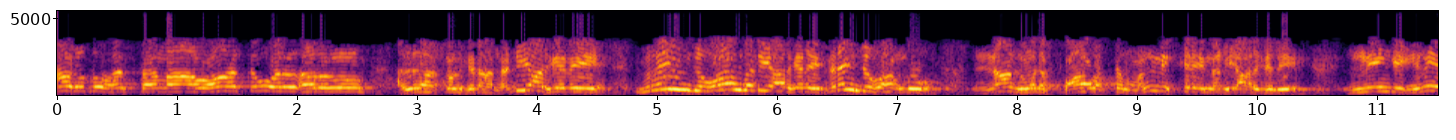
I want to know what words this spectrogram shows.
عَرْضُهَا السَّمَاوَاتُ وَالْأَرْضُ அல்லாஹ் சொல்கிறான் அடியார்களே விரைந்து வாங்கடியார்களே விரைந்து வாங்கும் நான் உங்களோட பாவத்தை மன்னிக்கிறேன் அடியார்களே. நீங்க இணைய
